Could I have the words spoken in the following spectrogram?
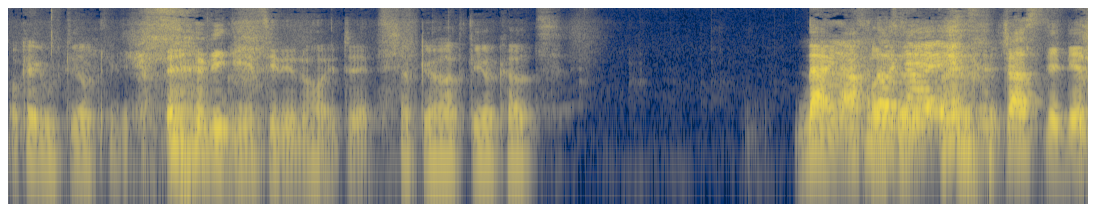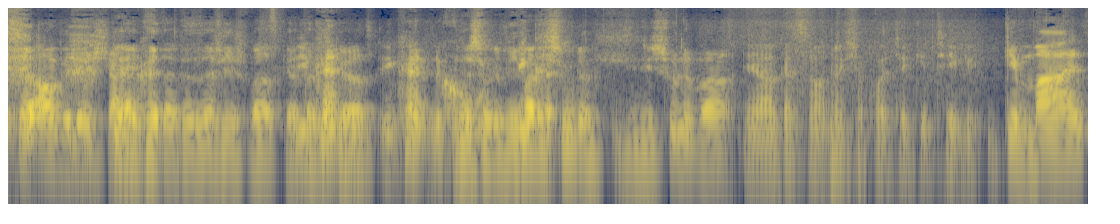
Okay, gut, Georg. Wie geht's Ihnen heute? Ich habe gehört, Georg hat. Nein, ach Leute, jetzt, Justin, jetzt hör auf mit dem Scheiß. Georg hat heute sehr viel Spaß gehabt, Wir habe ich gehört. wir könnten. Wie wir war die Schule? Die, Schule war, ja, ganz in Ordnung. Ich habe heute GT ge gemalt.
